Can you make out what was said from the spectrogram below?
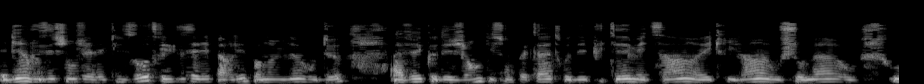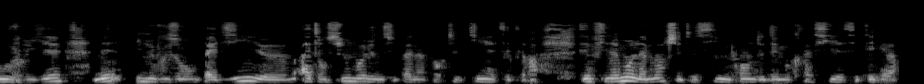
eh bien vous échangez avec les autres et vous allez parler pendant une heure ou deux avec des gens qui sont peut-être députés, médecins, écrivains ou chômeurs ou, ouvriers, mais ils ne vous ont pas dit euh, attention, moi je ne suis pas n'importe qui, etc. C'est-à-dire finalement la marche est aussi une grande démocratie à cet égard.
